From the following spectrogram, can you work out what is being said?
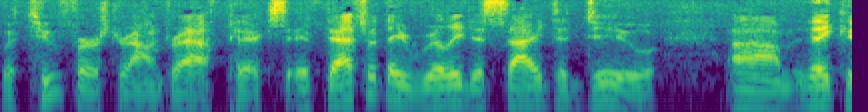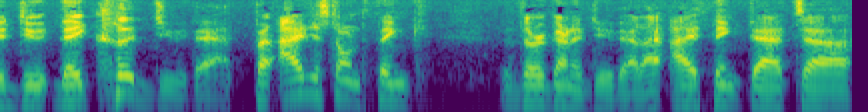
with two first round draft picks. If that's what they really decide to do, um, they could do they could do that. But I just don't think they're going to do that. I, I think that uh,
